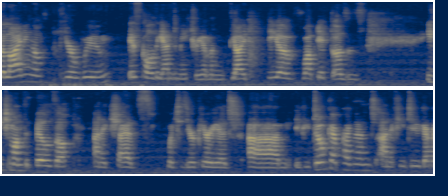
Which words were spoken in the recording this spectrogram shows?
the lining of your womb is called the endometrium, and the idea of what it does is each month it builds up and it sheds, which is your period. Um, if you don't get pregnant, and if you do get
